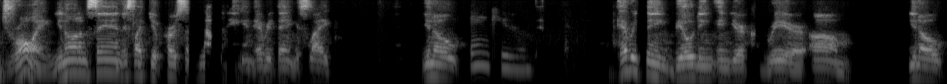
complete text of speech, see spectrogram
drawing you know what i'm saying? It's like your personality and everything. It's like you know thank you. everything building in your career um you know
